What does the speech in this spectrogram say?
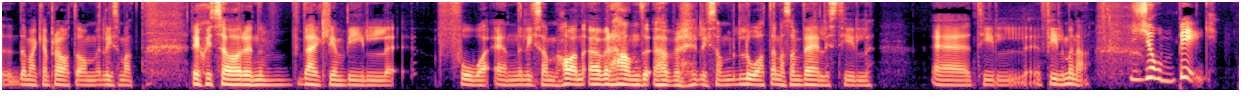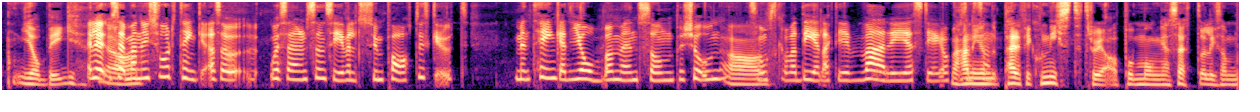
där man kan prata om liksom att regissören verkligen vill få en, liksom, ha en överhand över liksom, låtarna som väljs till, eh, till filmerna. Jobbig. Jobbig. Eller så här, ja. man är ju svårt att tänka, alltså Wes Anderson ser väldigt sympatisk ut. Men tänk att jobba med en sån person Ja. som ska vara delaktig i varje steg Men han är en perfektionist tror jag på många sätt och liksom,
